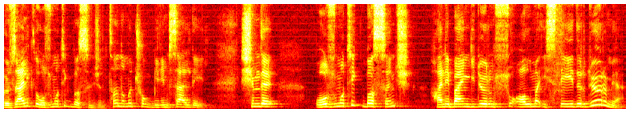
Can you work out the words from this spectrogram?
özellikle ozmotik basıncın tanımı çok bilimsel değil. Şimdi ozmotik basınç hani ben gidiyorum su alma isteğidir diyorum ya.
